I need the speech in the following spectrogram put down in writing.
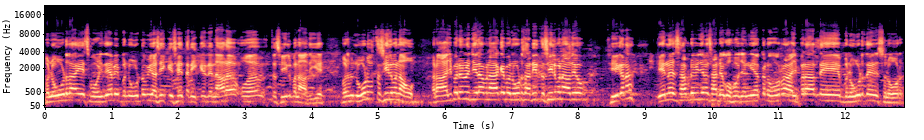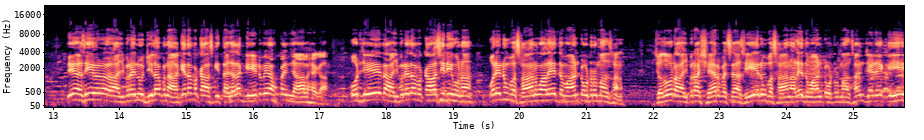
ਬਨੂੜ ਦਾ ਇਹ ਸੋਚਦੇ ਆ ਵੀ ਬਨੂੜ ਨੂੰ ਵੀ ਅਸੀਂ ਕਿਸੇ ਤਰੀਕੇ ਦੇ ਨਾਲ ਤਹਿਸੀਲ ਬਣਾ ਦਈਏ। ਬਨੂੜ ਤਹਿਸੀਲ ਬਣਾਓ। ਰਾਜਪੁਰੇ ਨੂੰ ਜ਼ਿਲ੍ਹਾ ਬਣਾ ਕੇ ਬਨੂੜ ਸਾਡੀ ਤਹਿਸੀਲ ਬਣਾ ਦਿਓ। ਠੀਕ ਹੈ ਨਾ? ਤਿੰਨ ਸਬ ਡਿਵੀਜ਼ਨ ਸਾਡੇ ਕੋਲ ਹੋ ਜਾਣਗੀਆਂ। ਘਨੌਰ ਰਾਜਪੁਰਾ ਤੇ ਬਨੂੜ ਤੇ ਸਲੌਰ। ਤੇ ਅਸੀਂ ਰਾਜਪੁਰੇ ਨੂੰ ਜ਼ਿਲ੍ਹਾ ਬਣਾ ਕੇ ਇਹਦਾ ਵਿਕਾਸ ਕੀਤਾ। ਜਾਂਦਾ ਗੇਟਵੇ ਆਫ ਪੰਜਾਬ ਹੈਗਾ। ਔਰ ਜੇ ਰਾਜਪੁਰੇ ਦਾ ਵਿਕਾਸ ਹੀ ਨਹੀਂ ਹੋਣਾ ਔਰ ਇਹਨੂੰ ਵਸਾਉਣ ਵਾਲੇ ਦੀਵਾਨ ਟੋਡਰਮਲ ਸਨ। ਜਦੋਂ ਰਾਜਪੁਰਾ ਸ਼ਹਿਰ ਵਸਿਆ ਸੀ ਇਹਨੂੰ ਵਸਾਣ ਵਾਲੇ ਦੀਵਾਨ ਟੋਡਰਮਲ ਸਨ ਜਿਹੜੇ ਕਿ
